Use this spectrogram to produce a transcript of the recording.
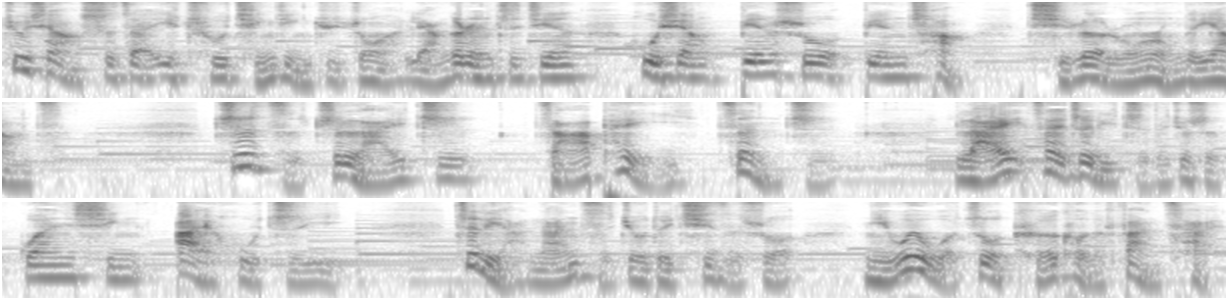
就像是在一出情景剧中啊，两个人之间互相边说边唱，其乐融融的样子。之子之来之，杂配以赠之。来在这里指的就是关心爱护之意。这里啊，男子就对妻子说。你为我做可口的饭菜，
